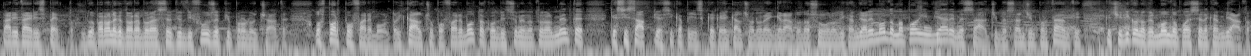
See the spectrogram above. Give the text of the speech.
Parità e rispetto, due parole che dovrebbero essere più diffuse e più pronunciate. Lo sport può fare molto, il calcio può fare molto a condizione naturalmente che si sappia e si capisca che il calcio non è in grado da solo di cambiare il mondo, ma può inviare messaggi, messaggi importanti che ci dicono che il mondo può essere cambiato,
